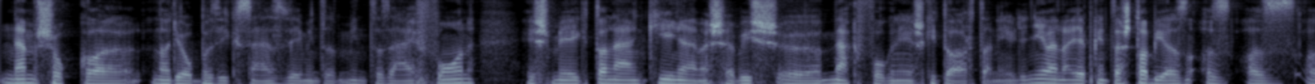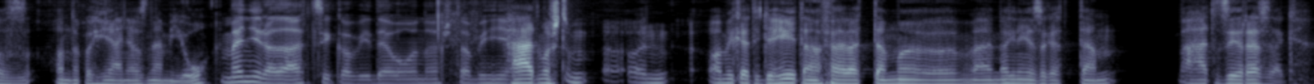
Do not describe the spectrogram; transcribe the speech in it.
nem sokkal nagyobb az X100V, mint, a, mint az iPhone, és még talán kényelmesebb is ö, megfogni és kitartani. Ugye nyilván egyébként a stabi az, az, az, az, annak a hiány az nem jó. Mennyire látszik a videón a stabi hiány? Hát most, amiket így a héten felvettem, már megnézegettem, hát azért rezeg.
